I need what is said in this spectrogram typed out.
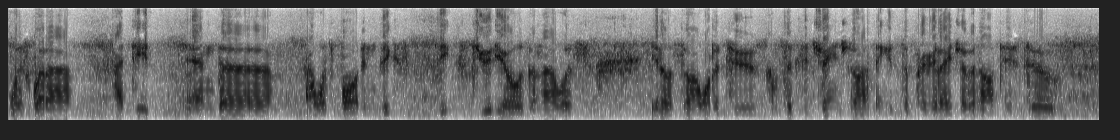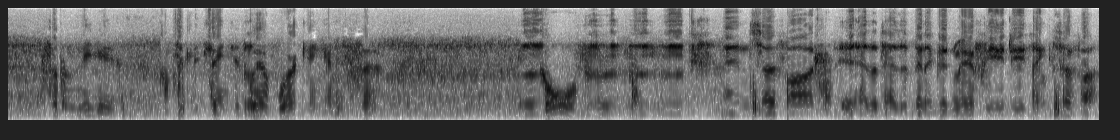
with what I I did, and uh, I was bored in big big studios, and I was you know so I wanted to completely change. So I think it's the privilege of an artist to suddenly completely change his way of working and his uh, his goals. Mm-hmm. And so far, has it has it been a good move for you? Do you think so far?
